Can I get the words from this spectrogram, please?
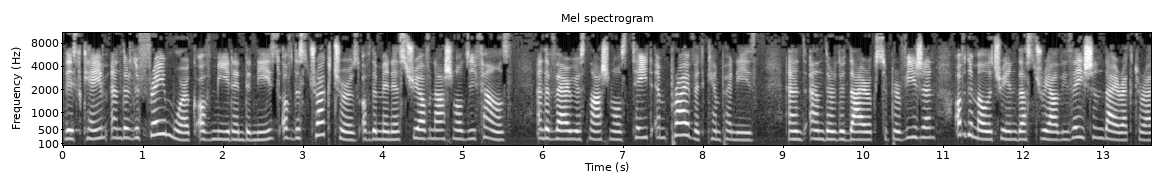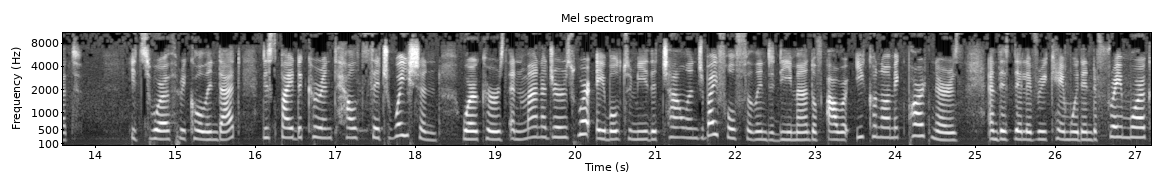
This came under the framework of meeting the needs of the structures of the Ministry of National Defense and the various national state and private companies, and under the direct supervision of the Military Industrialization Directorate. It's worth recalling that, despite the current health situation, workers and managers were able to meet the challenge by fulfilling the demand of our economic partners, and this delivery came within the framework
